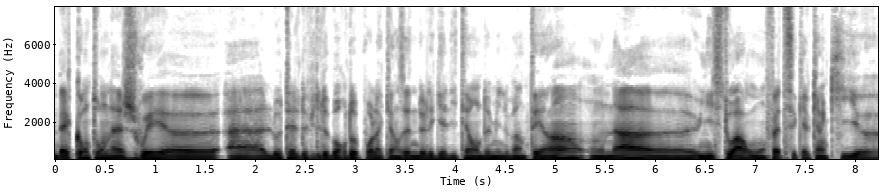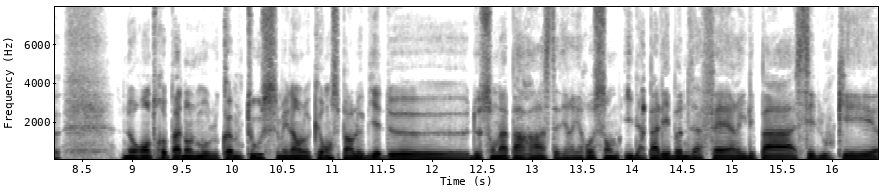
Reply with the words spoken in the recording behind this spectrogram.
ben, quand on a joué euh, à l'hôtel de ville de Bordeaux pour la quinzaine de l'égalité en 2021, on a euh, une histoire où en fait c'est quelqu'un qui ne rentre pas dans le moule comme tous, mais là en l'occurrence par le biais de, son apparat, c'est-à-dire il ressemble, il n'a pas les bonnes affaires, il n'est pas assez looké,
